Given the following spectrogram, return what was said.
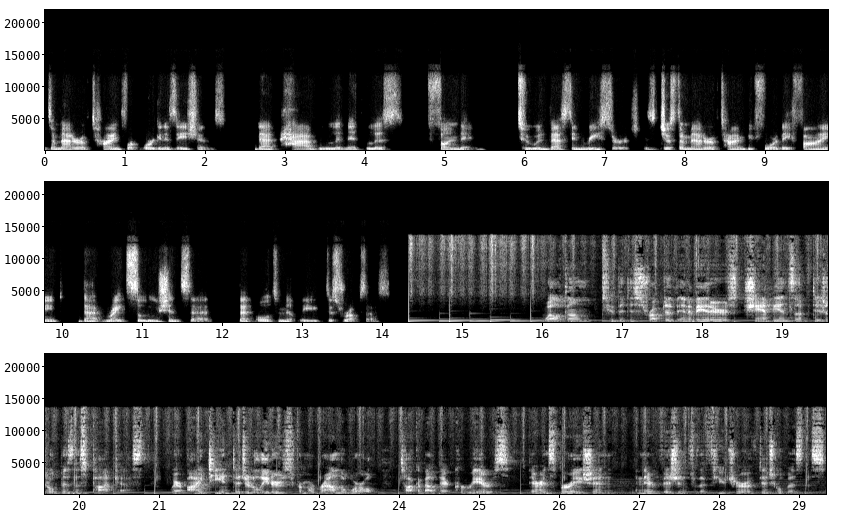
it's a matter of time for organizations that have limitless funding to invest in research. It's just a matter of time before they find that right solution set that ultimately disrupts us. Welcome to the Disruptive Innovators Champions of Digital Business podcast, where IT and digital leaders from around the world talk about their careers, their inspiration, and their vision for the future of digital business.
